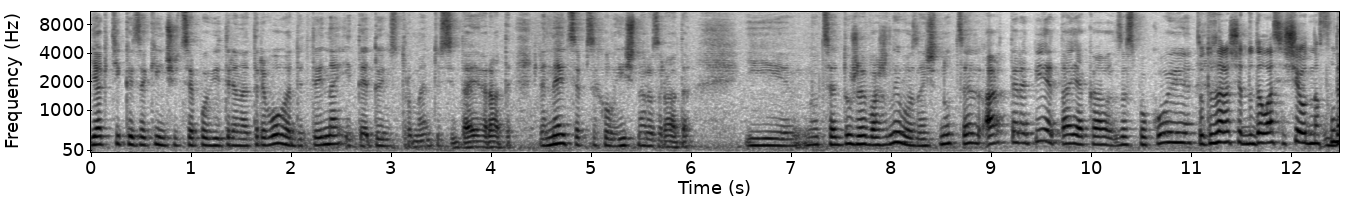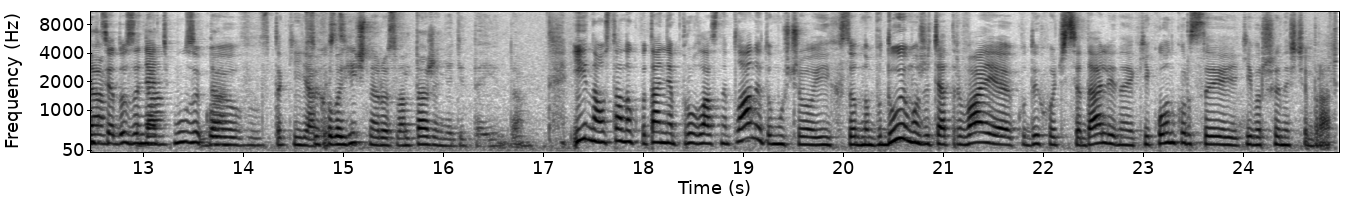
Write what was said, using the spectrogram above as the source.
як тільки закінчується повітряна тривога, дитина іде до інструменту, сідає грати. Для неї це психологічна розрада. І ну, це дуже важливо. Значить, ну, це арт-терапія, та, яка заспокоює. Тобто зараз ще додалася ще одна функція Да, до занять да, музикою да. в, такій якості. Психологічне розвантаження дітей. Да. І наостанок питання про власне плани, тому що їх все одно будуємо, життя триває, куди хочеться далі, на які конкурси, які вершини ще брати.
